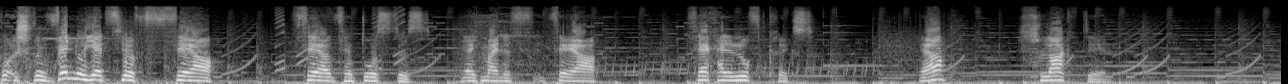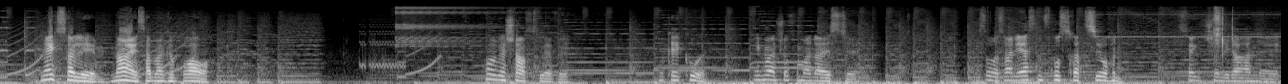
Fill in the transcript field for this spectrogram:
Boah, ich schwör, wenn du jetzt hier fair, fair, verdurstest. Ja, ich meine, fair, fair keine Luft kriegst. Ja? Schlag den. Nächster Leben. Nice, hat man gebraucht. Oh, geschafft, Level. Okay, cool. Ich meine schon von meiner Eistee. Achso, das waren die ersten Frustrationen. Das fängt schon wieder an, ey.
